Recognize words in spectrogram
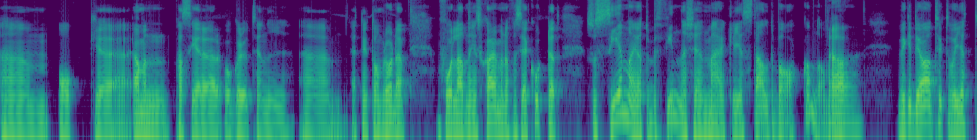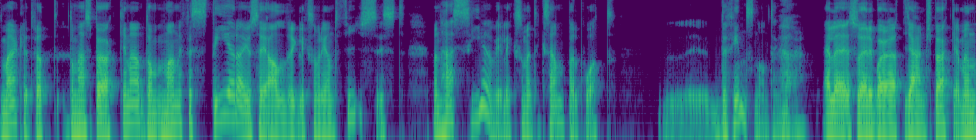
ehm, och eh, ja, men passerar och går ut till en ny, ehm, ett nytt område och får laddningsskärmen och får se kortet, så ser man ju att det befinner sig en märklig gestalt bakom dem. Ja, Vilket jag tyckte var jättemärkligt för att de här spökena, de manifesterar ju sig aldrig liksom rent fysiskt. Men här ser vi liksom ett exempel på att eh, det finns någonting där. Eller så är det bara ett hjärnspöke. Men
